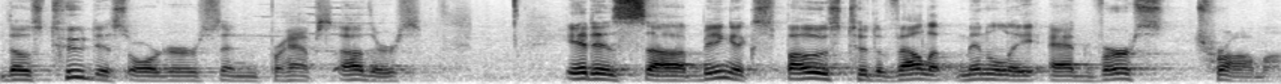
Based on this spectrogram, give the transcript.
those two disorders and perhaps others. It is uh, being exposed to developmentally adverse trauma.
